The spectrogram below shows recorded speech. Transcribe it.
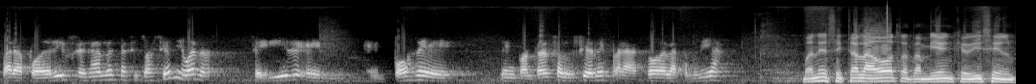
para poder ir frenando esta situación y bueno, seguir en, pos de, encontrar soluciones para toda la comunidad. Vanessa, está la otra también que dicen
